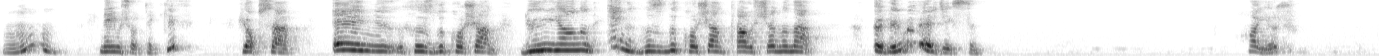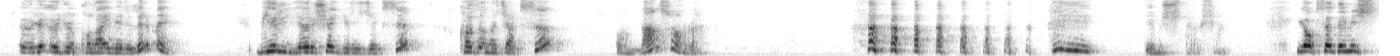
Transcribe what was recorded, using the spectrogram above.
Hmm, neymiş o teklif? Yoksa en hızlı koşan, dünyanın en hızlı koşan tavşanına ödül mü vereceksin? Hayır. Öyle ödül kolay verilir mi? Bir yarışa gireceksin, kazanacaksın. Ondan sonra. demiş tavşan. Yoksa demiş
